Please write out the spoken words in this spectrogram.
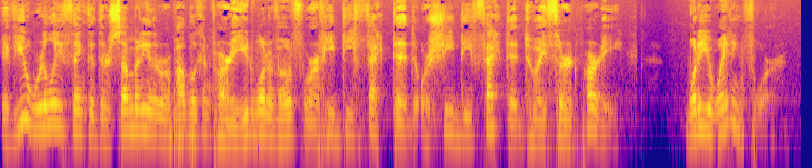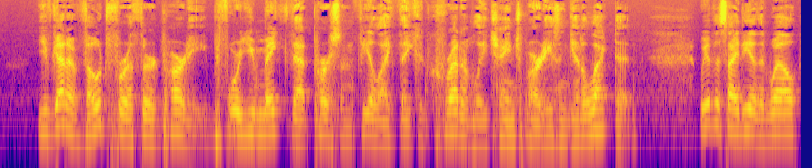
If you really think that there's somebody in the Republican Party you'd want to vote for if he defected or she defected to a third party, what are you waiting for? You've got to vote for a third party before you make that person feel like they could credibly change parties and get elected. We have this idea that, well,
